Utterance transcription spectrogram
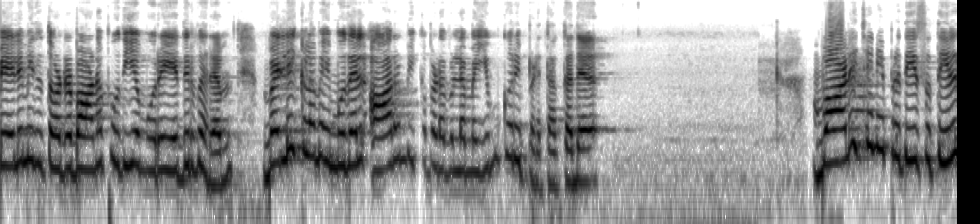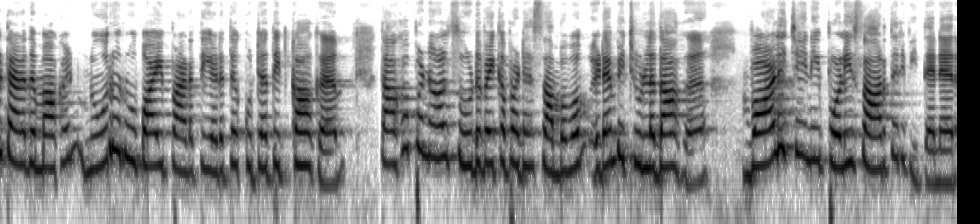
மேலும் இது தொடர்பான புதிய முறை எதிர்வரும் வெள்ளிக்கிழமை முதல் ஆரம்பிக்கப்படவுள்ளமையும் குறிப்பிடத்தக்கது. வாழைச்சேனை பிரதேசத்தில் தனது மகன் நூறு ரூபாய் பணத்தை எடுத்த குற்றத்திற்காக தகப்பனால் சூடு வைக்கப்பட்ட சம்பவம் இடம்பெற்றுள்ளதாக வாழைச்சேனை போலீசார் தெரிவித்தனர்.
